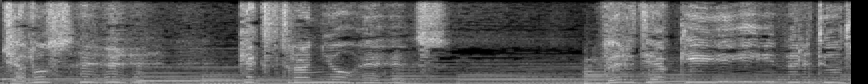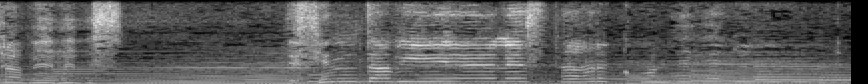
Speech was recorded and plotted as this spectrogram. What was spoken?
Ya no sé qué extraño es verte aquí, verte otra vez te sienta bien estar con él.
